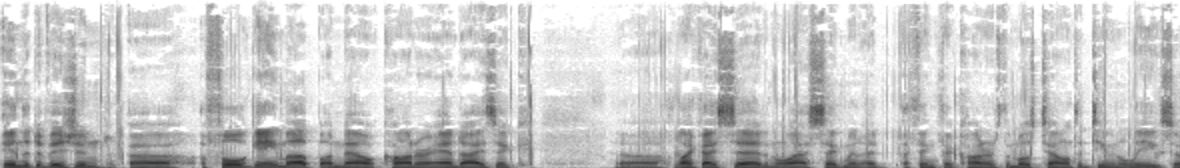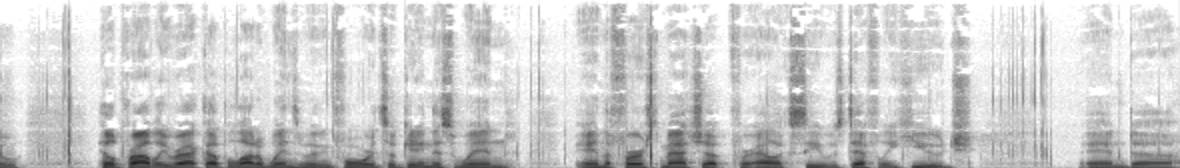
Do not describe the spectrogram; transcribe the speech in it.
in the division, uh, a full game up on now Connor and Isaac. Uh, like I said in the last segment, I, I think that Connor's the most talented team in the league, so he'll probably rack up a lot of wins moving forward. So getting this win in the first matchup for Alex C was definitely huge, and uh,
